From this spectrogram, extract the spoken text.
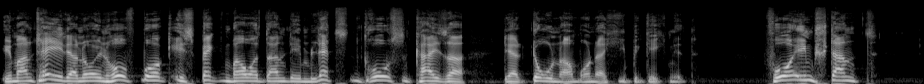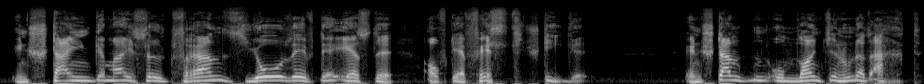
Im Entree der neuen Hofburg ist Beckenbauer dann dem letzten großen Kaiser der Donaumonarchie begegnet. Vor ihm stand, in Stein gemeißelt, Franz Josef I. auf der Feststiege. Entstanden um 1908,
